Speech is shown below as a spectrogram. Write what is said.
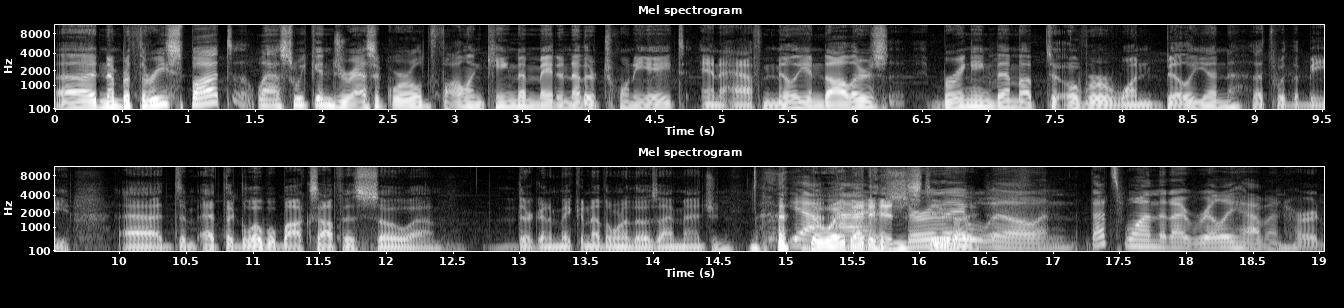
Uh, number three spot last weekend, Jurassic World: Fallen Kingdom made another twenty-eight and a half million dollars, bringing them up to over one billion. That's with a B at, at the global box office. So um, they're going to make another one of those, I imagine. Yeah, the way that I'm ends sure too. they I- will, and that's one that I really haven't heard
